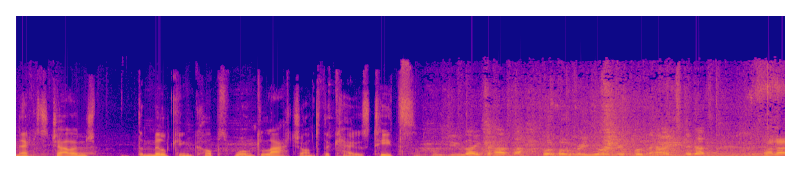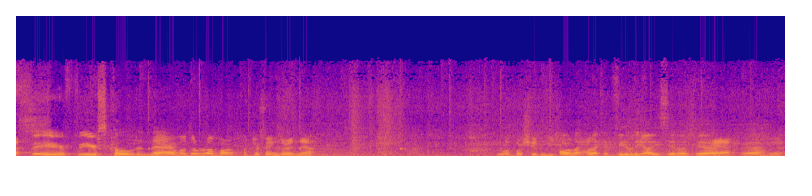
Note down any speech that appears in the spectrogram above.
Next challenge the milking cups won't latch onto the cow's teats. Would you like to have that put over your nipple now? That's, well, that's fair, fierce cold in there. Yeah, well, the rubber, put your finger in there. The rubber shouldn't be too Oh, like, well, I can feel the ice in it, yeah. Yeah, yeah. yeah.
